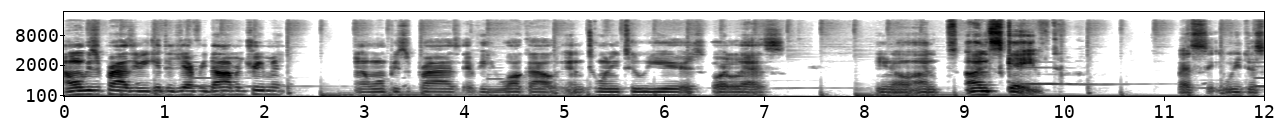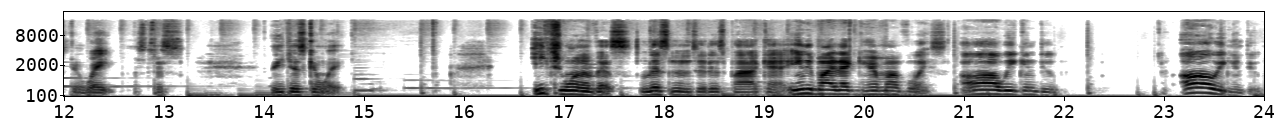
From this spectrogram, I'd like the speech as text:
I won't be surprised if he get the Jeffrey Dahmer treatment, and I won't be surprised if he walk out in 22 years or less, you know, un- unscathed. Let's see. We just can wait. Let's just. We just can wait each one of us listening to this podcast, anybody that can hear my voice, all we can do, all we can do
